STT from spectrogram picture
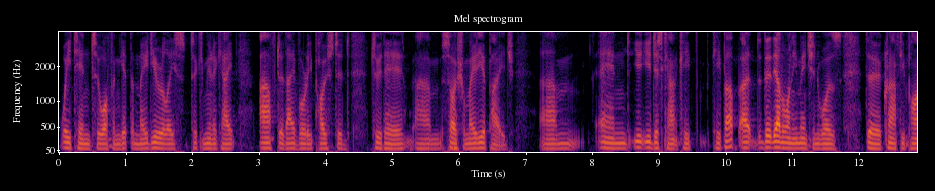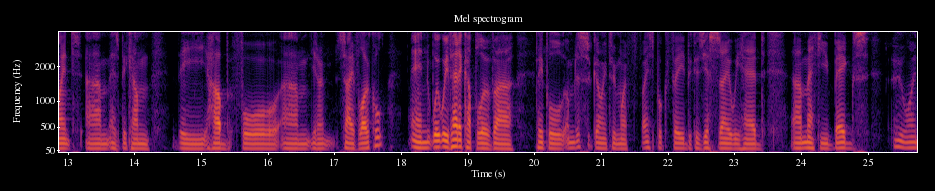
we tend to often get the media release to communicate after they've already posted to their um, social media page. Um, and you, you just can't keep keep up. Uh, the, the, other one you mentioned was the Crafty Pint um, has become the hub for um, you know Save Local, and we, have had a couple of uh, people. I'm just going through my Facebook feed because yesterday we had uh, Matthew Beggs, who I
